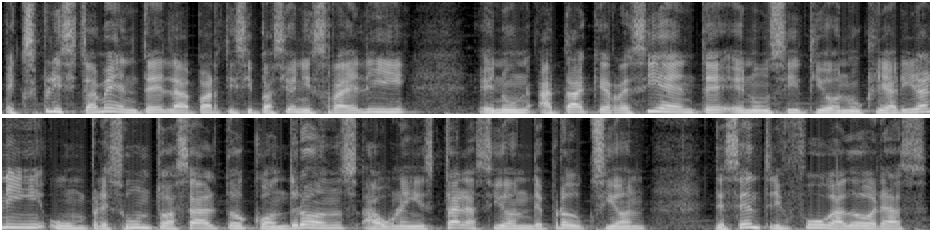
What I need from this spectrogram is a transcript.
explícitamente, la participación israelí en un ataque reciente en un sitio nuclear iraní, un presunto asalto con drones a una instalación de producción de centrifugadoras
